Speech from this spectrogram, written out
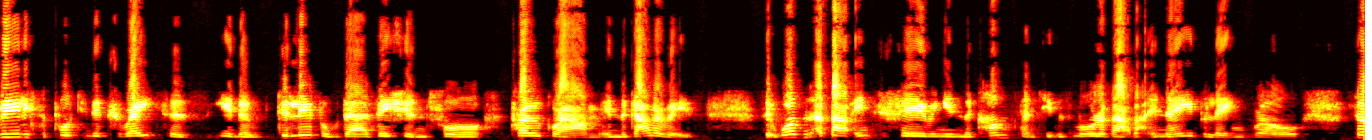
really supporting the curators, you know, deliver their vision for program in the galleries. So it wasn't about interfering in the content, it was more about that enabling role. So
